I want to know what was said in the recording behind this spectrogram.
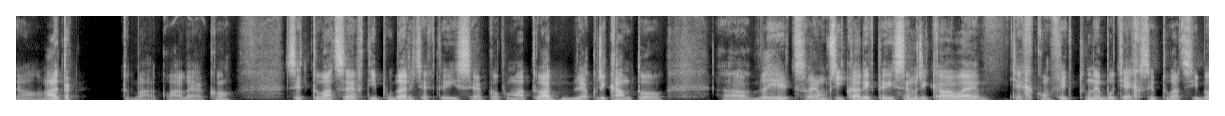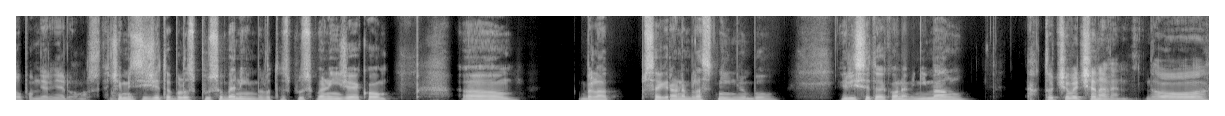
Jo. Ale tak to byla taková jako situace v té pubertě, který si jako pamatuju. A jako říkám to, eh, byly co jenom příklady, které jsem říkal, ale těch konfliktů nebo těch situací bylo poměrně dost. No. Či myslíš, že to bylo způsobený? Bylo to způsobený, že jako uh, byla segra nevlastní, nebo když si to jako nevnímal? Tak to člověče nevím. No,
